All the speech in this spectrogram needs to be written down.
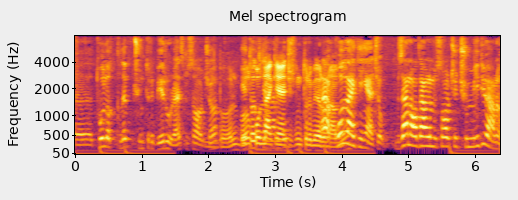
e, to'liq qilib tushuntirib beraverasiz misol uchun. Bo'l bo'l qo'ldan kelgancha tushuntirib beraveramiz. Qo'ldan kelgancha bizani odamlar misol uchun tushunmaydiyu ani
